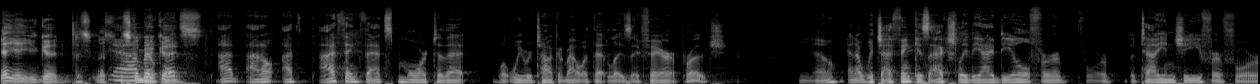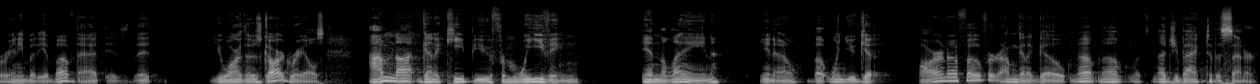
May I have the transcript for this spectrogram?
"Yeah, yeah, you're good. It's, it's, it's going to be okay." That's I, I don't I I think that's more to that what we were talking about with that laissez faire approach, you know, and uh, which I think is actually the ideal for for battalion chief or for anybody above that is that you are those guardrails. I'm not going to keep you from weaving in the lane, you know, but when you get far enough over, I'm going to go, nope, nope, let's nudge you back to the center.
